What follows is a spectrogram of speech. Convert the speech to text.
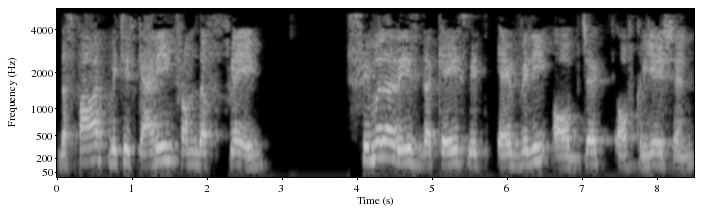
the spark which is carrying from the flame, similar is the case with every object of creation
